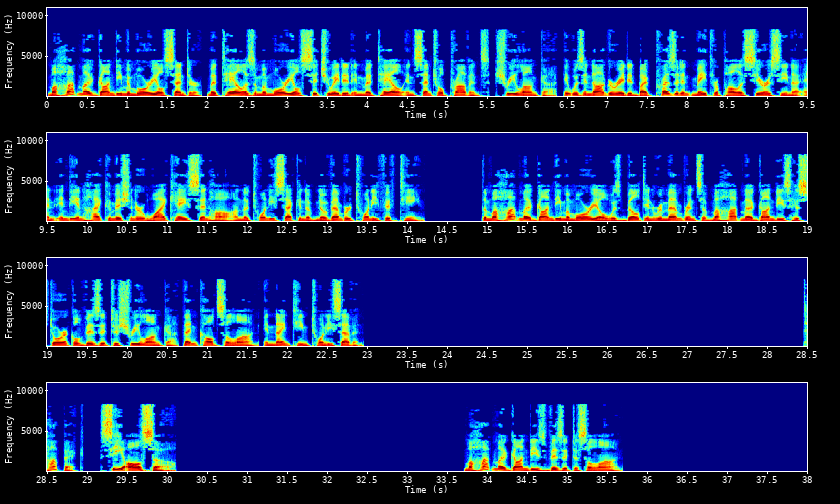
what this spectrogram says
Mahatma Gandhi Memorial Centre, Matale is a memorial situated in Matale in Central Province, Sri Lanka. It was inaugurated by President Maithripala Sirisena and Indian High Commissioner Y. K. Sinha on the 22nd of November 2015. The Mahatma Gandhi Memorial was built in remembrance of Mahatma Gandhi's historical visit to Sri Lanka, then called Ceylon, in 1927. See also. Mahatma Gandhi's visit to Ceylon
